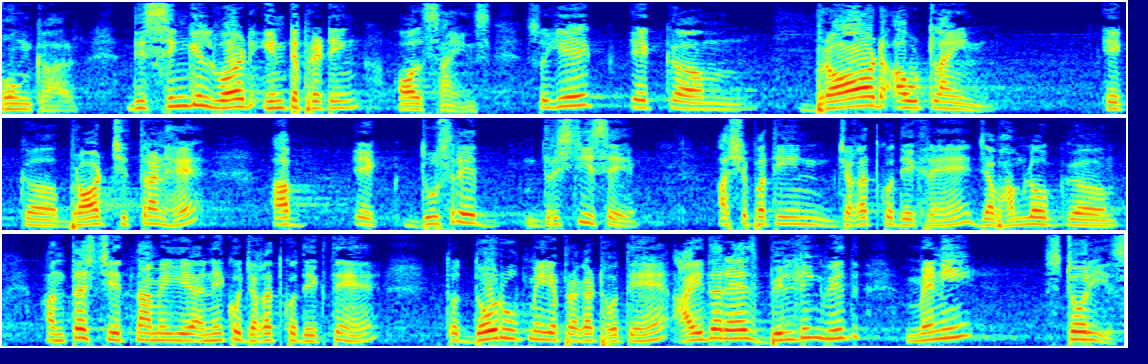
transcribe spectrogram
Omkar. This single word interpreting all science so ये एक, ब्रॉड um, आउटलाइन एक ब्रॉड uh, चित्रण है। अब एक दूसरे दृष्टि से अशुपति जगत को देख रहे हैं। जब हम लोग अंत चेतना में ये अनेकों जगत को देखते हैं तो दो रूप में ये प्रकट होते हैं। Either as building with many storeys.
